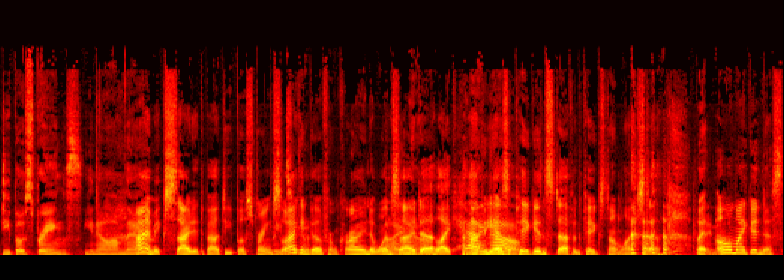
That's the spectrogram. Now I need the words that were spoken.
Depot Springs, you know, I'm there. I am excited about Depot Springs, Me so I can go from crying to one I side know. to like happy as a pig in stuff, and pigs don't like stuff. But oh my goodness,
